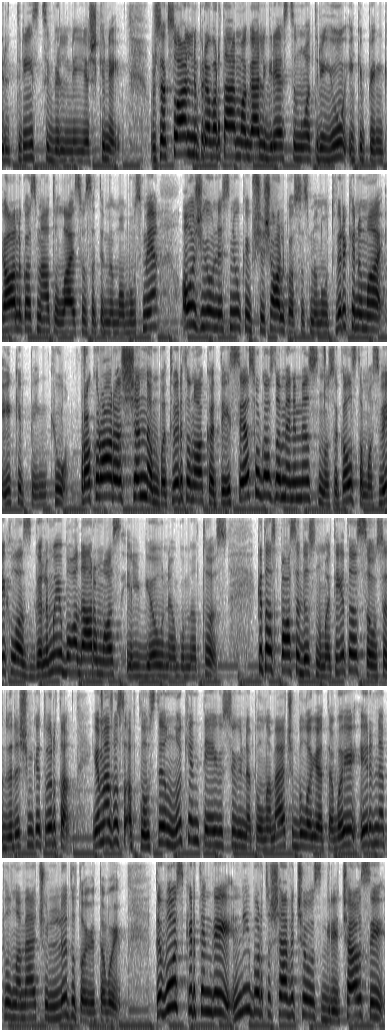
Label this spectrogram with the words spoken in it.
ir trys civiliniai ieškiniai. Už seksualinį prievartavimą gali grėsti nuo 3 iki 15 metų laisvės atimimo bausmė, o už jaunesnių kaip 16 asmenų tvirkinimą iki 5. Prokuroras šiandien patvirtino, kad teisėjas Teisėsaugos duomenimis nusikalstamos veiklos galimai buvo daromos ilgiau negu metus. Kitas posėdis numatytas sausio 24. Jame bus apklausti nukentėjusiųjų nepilnamečių byloje tėvai ir nepilnamečių liudytojų tėvai. Tėvų skirtingai nei Bartuševičiaus greičiausiai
